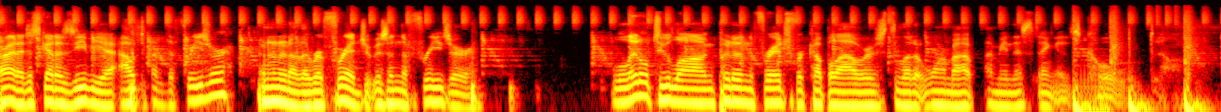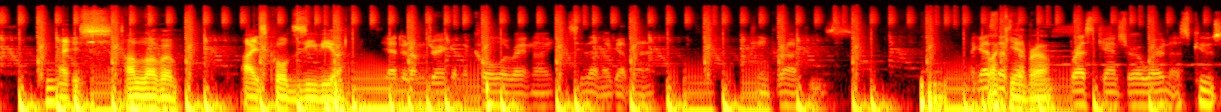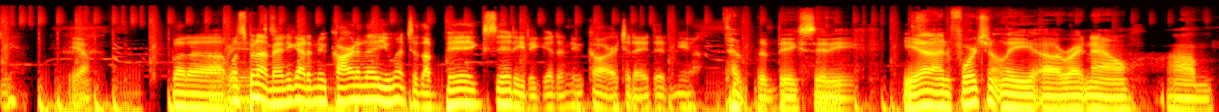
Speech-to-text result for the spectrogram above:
All right, I just got a Zevia out of the freezer. No, no, no, no, the fridge. It was in the freezer. Little too long. Put it in the fridge for a couple hours to let it warm up. I mean, this thing is cold. Nice. I love a ice cold Zevia. Yeah, dude, I'm drinking the cola right now. You can see that. And I got my pink Rockies. I guess Fuck that's yeah, the bro. breast cancer awareness koozie. Yeah. But uh, Oh, what's been up, man? You got a new car today? You went to the big city to get a new car today, didn't you? The, the big city. Yeah, unfortunately, uh, right now, um,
